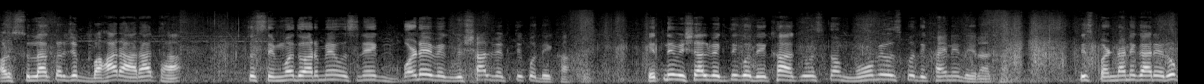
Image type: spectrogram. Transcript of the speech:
और सुलाकर जब बाहर आ रहा था तो सिंह में उसने एक बड़े विशाल व्यक्ति को देखा। इतने विशाल व्यक्ति को देखा कि उसका मुँह भी उसको दिखाई नहीं दे रहा था। इस पंडा ने कहा रे रुक,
